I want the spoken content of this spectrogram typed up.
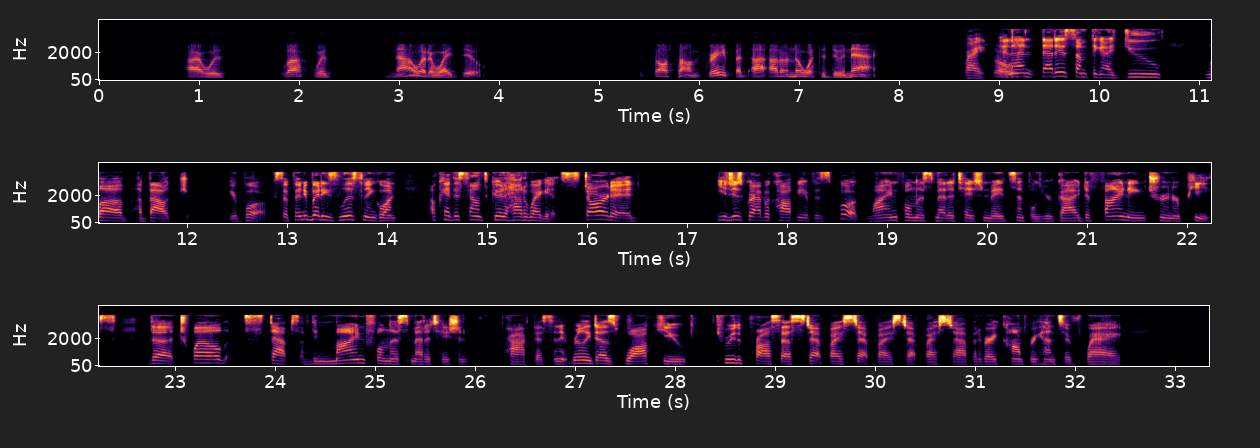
I was left with, now what do I do? This all sounds great, but I, I don't know what to do next. Right. So- and then that is something I do love about your book. So if anybody's listening going, okay, this sounds good. How do I get started? You just grab a copy of his book, Mindfulness Meditation Made Simple, your guide to finding true inner peace, the 12 steps of the mindfulness meditation practice. And it really does walk you through the process step by step by step by step in a very comprehensive way.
